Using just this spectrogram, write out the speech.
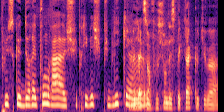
Plus que de répondre à je suis privé, je suis public. Tu veux dire euh, que c'est en fonction des spectacles que tu vas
